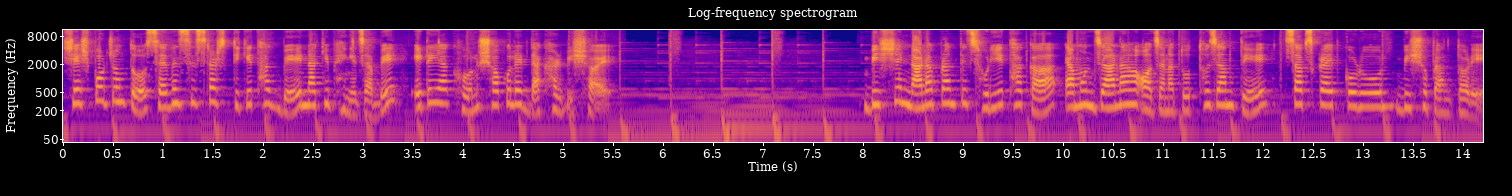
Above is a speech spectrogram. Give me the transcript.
শেষ পর্যন্ত সেভেন সিস্টার্স টিকে থাকবে নাকি ভেঙে যাবে, এটাই এখন সকলের দেখার বিষয়। বিশ্বের নানা প্রান্তে ছড়িয়ে থাকা এমন জানা অজানা তথ্য জানতে সাবস্ক্রাইব করুন বিশ্বপ্রান্তরে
